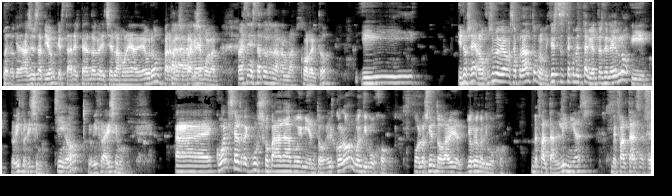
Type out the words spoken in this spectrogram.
pero que da la sensación que están esperando a que le eches la moneda de euro para, Para para que que- se muevan. Parecen estatuas de las ramblas. Correcto. Y... Y no sé, a lo mejor se me había pasado por alto, pero me hiciste este comentario antes de leerlo y lo vi clarísimo. Sí, ¿no? Lo vi clarísimo. Eh, ¿Cuál es el recurso para dar movimiento? ¿El color o el dibujo? Pues lo siento, Gabriel, yo creo que el dibujo. Me faltan líneas, me falta sí.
